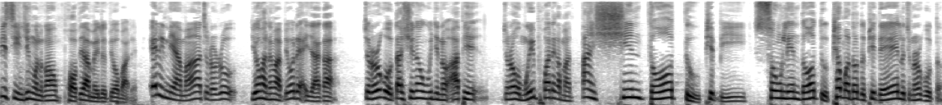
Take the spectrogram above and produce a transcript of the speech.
ပြစ်စင်ခြင်းကို၎င်းဖော်ပြမယ်လို့ပြောပါတယ်အဲ့ဒီနေရာမှာကျွန်တော်တို့ယောဟန်ထဲမှာပြောတဲ့အရာကကျွန်တော်တို့ကိုတန်ရှင်သောဝိညာဉ်တော်အဖြစ်ကျွန်တော်တို့မွေးဖွားတဲ့ကမှာတန်ရှင်းတော်သူဖြစ်ပြီးစုံလင်တော်သူဖြောက်မတော်သူဖြစ်တယ်လို့ကျွန်တော်တို့ကို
